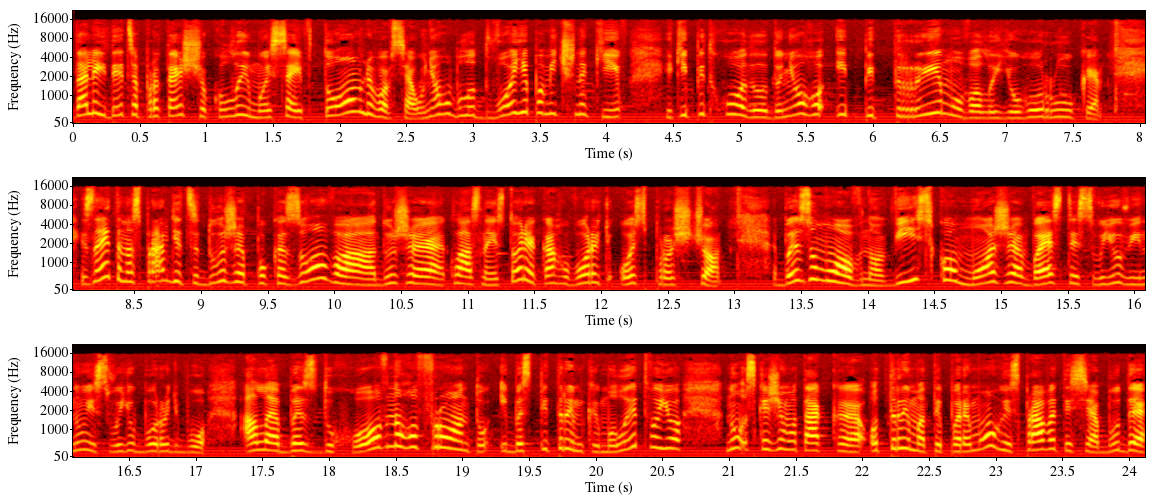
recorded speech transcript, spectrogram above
Далі йдеться про те, що коли Мойсей втомлювався, у нього було двоє помічників, які підходили до нього і підтримували його руки. І знаєте, насправді це дуже показова, дуже класна історія, яка говорить ось про що. Безумовно, військо може вести свою війну і свою боротьбу, але без духовного фронту і без підтримки молитвою, ну скажімо так, е, отримати перемогу і справитися буде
